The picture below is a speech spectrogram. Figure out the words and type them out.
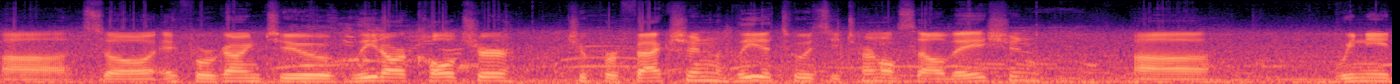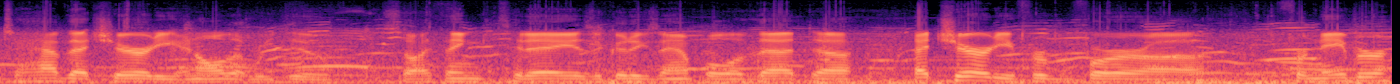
Uh, so if we're going to lead our culture to perfection, lead it to its eternal salvation, uh, we need to have that charity in all that we do. So I think today is a good example of that uh, that charity for for uh, for neighbor,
